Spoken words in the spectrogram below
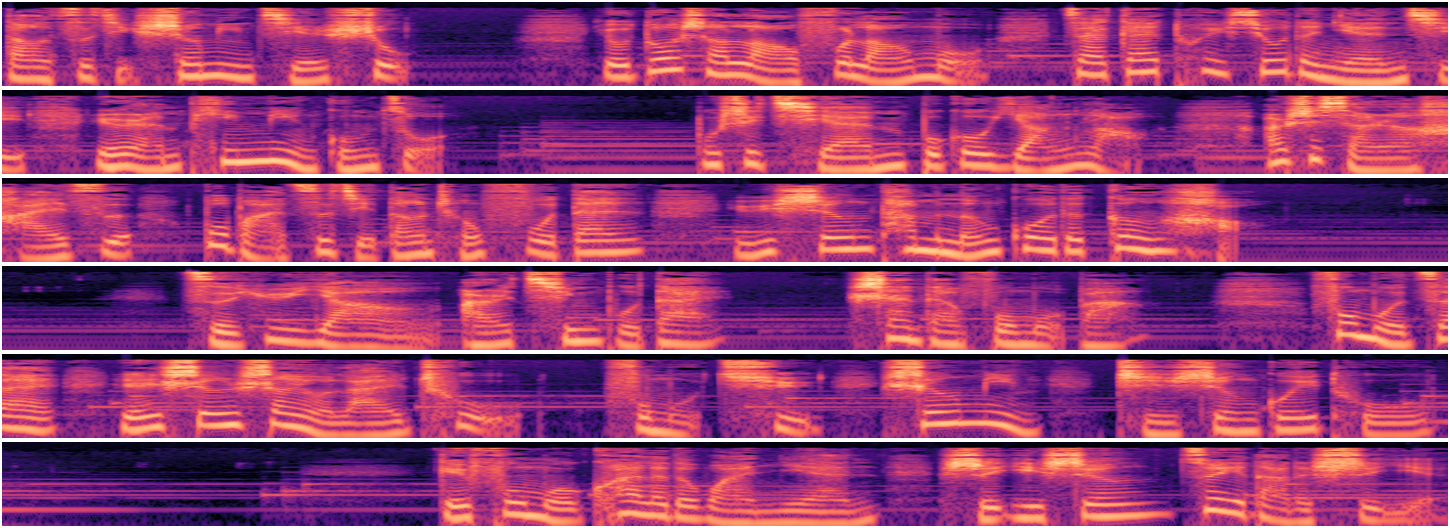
到自己生命结束，有多少老父老母在该退休的年纪仍然拼命工作？不是钱不够养老，而是想让孩子不把自己当成负担，余生他们能过得更好。子欲养而亲不待，善待父母吧。父母在，人生尚有来处；父母去，生命只剩归途。给父母快乐的晚年，是一生最大的事业。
